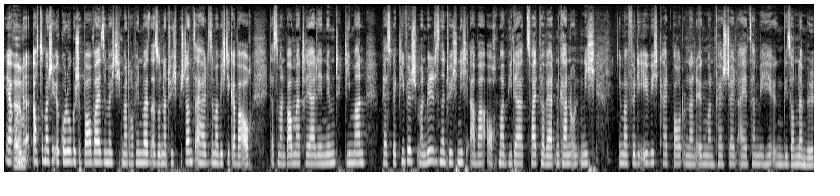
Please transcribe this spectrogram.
Ja, Ähm, und äh, auch zum Beispiel ökologische Bauweise möchte ich mal darauf hinweisen. Also natürlich Bestandserhalt ist immer wichtig, aber auch, dass man Baumaterialien nimmt, die man perspektivisch, man will es natürlich nicht, aber auch mal wieder zweitverwerten kann und nicht immer für die Ewigkeit baut und dann irgendwann feststellt, ah, jetzt haben wir hier irgendwie Sondermüll.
